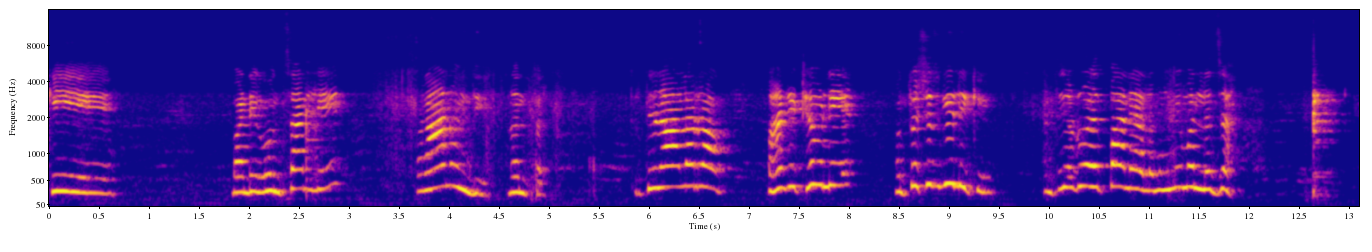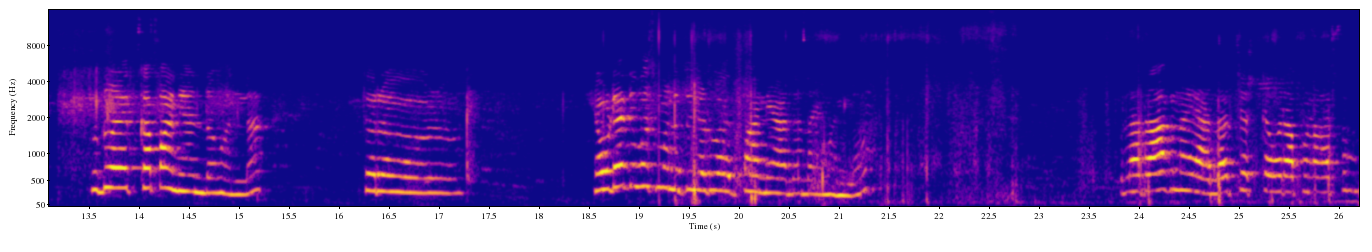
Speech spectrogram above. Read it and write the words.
की भांडी घेऊन चालली पण आणून दे नंतर. तर तिला आला राग. भांडी ठेवली आणि तशीच गेली की. आणि तिच्या डोळ्यात पाणी आलं. मग मी म्हणलं जा. तू डोळ्यात का पाणी आणलं म्हणला. तर एवढ्या दिवस म्हणलं तुझ्या डोळ्यात पाणी आलं नाही म्हणलं. तुला राग नाही आला. चेष्टावर आपण असं.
